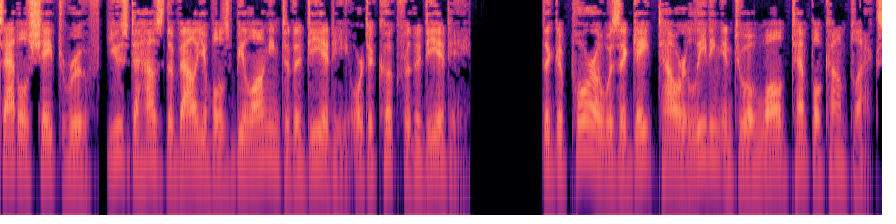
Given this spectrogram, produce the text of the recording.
saddle-shaped roof, used to house the valuables belonging to the deity or to cook for the deity. The gopura was a gate tower leading into a walled temple complex.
